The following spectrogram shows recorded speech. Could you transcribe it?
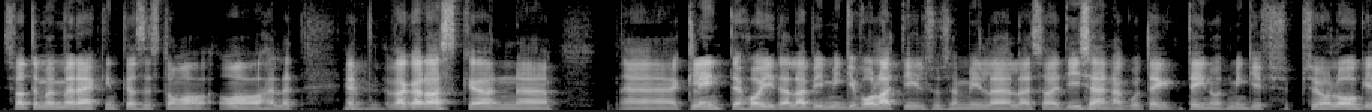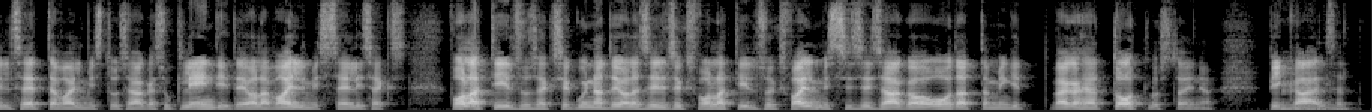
siis vaata, me oleme rääkinud ka sellest oma, omavahel, et, et mm -hmm. väga raske on äh, kliente hoida läbi mingi volatiilsuse, millele sa oled ise nagu te teinud mingi psühholoogilise ettevalmistuse, aga su kliendid ei ole valmis selliseks volatiilsuseks ja kui nad ei ole selliseks volatiilsuseks valmis, siis ei saa ka oodata mingit väga head tootlust, on ju, pikaajaliselt mm. -hmm.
